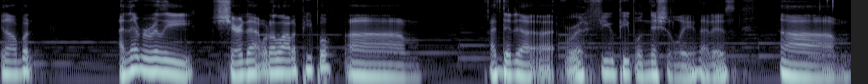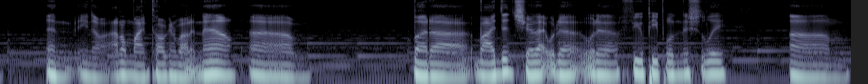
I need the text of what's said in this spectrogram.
you know, but I never really shared that with a lot of people. Um, I did uh, for a few people initially, that is, um, and you know I don't mind talking about it now. Um, but uh, but I did share that with a with a few people initially. Um,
